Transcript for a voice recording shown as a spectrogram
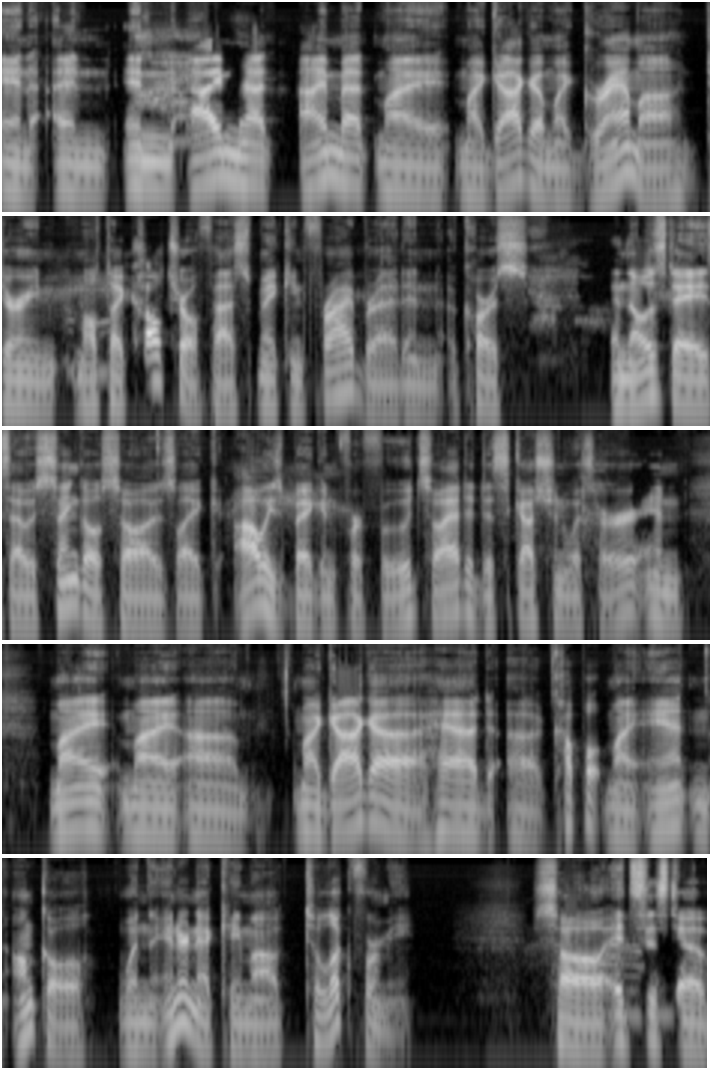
And and and I met I met my my Gaga my grandma during multicultural fest making fry bread and of course in those days I was single so I was like always begging for food so I had a discussion with her and my my um my Gaga had a couple my aunt and uncle when the internet came out to look for me. So it's just a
